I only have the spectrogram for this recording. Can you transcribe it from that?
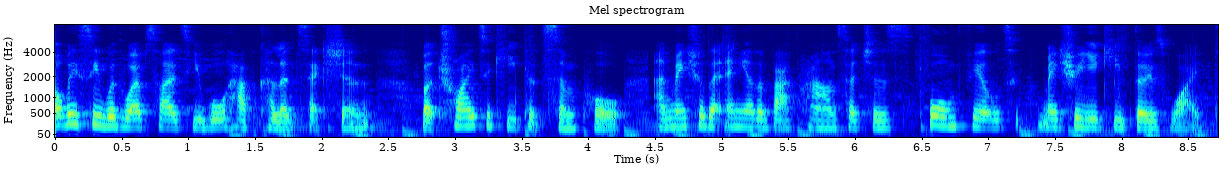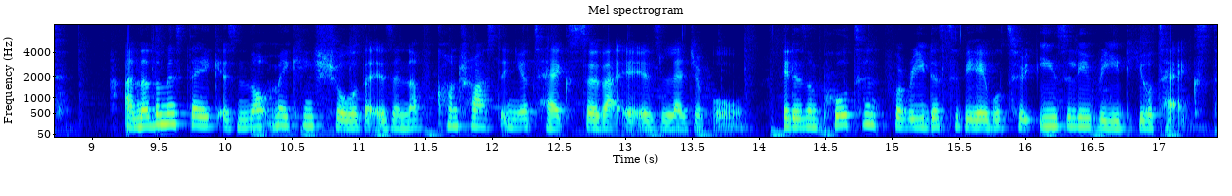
Obviously with websites you will have coloured section, but try to keep it simple and make sure that any other backgrounds such as form fields, make sure you keep those white. Another mistake is not making sure there is enough contrast in your text so that it is legible. It is important for readers to be able to easily read your text.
